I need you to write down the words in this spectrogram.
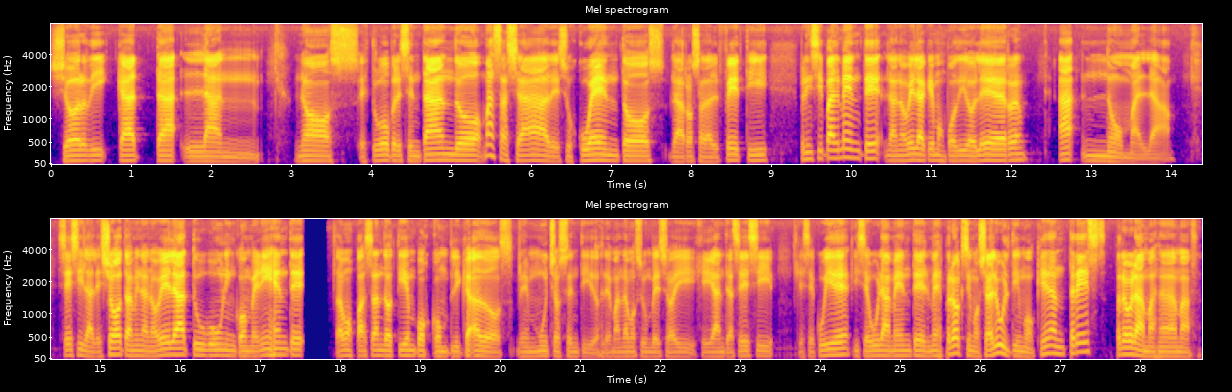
Jordi Catalán. Nos estuvo presentando, más allá de sus cuentos, La Rosa de Alfeti, principalmente la novela que hemos podido leer, Anómala. Ceci la leyó también la novela, tuvo un inconveniente. Estamos pasando tiempos complicados en muchos sentidos. Le mandamos un beso ahí gigante a Ceci, que se cuide. Y seguramente el mes próximo, ya el último, quedan tres programas nada más.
